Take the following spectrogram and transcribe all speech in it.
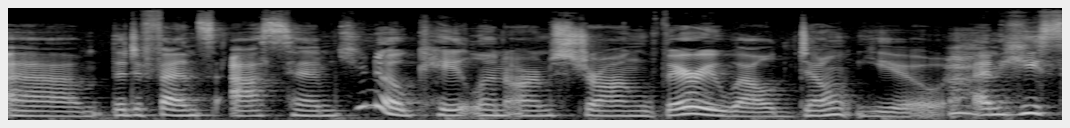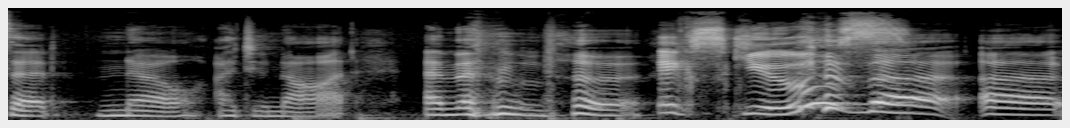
um, the defense asked him, "You know Kaitlin Armstrong very well, don't you?" And he said, "No, I do not." And then the Excuse? the uh,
